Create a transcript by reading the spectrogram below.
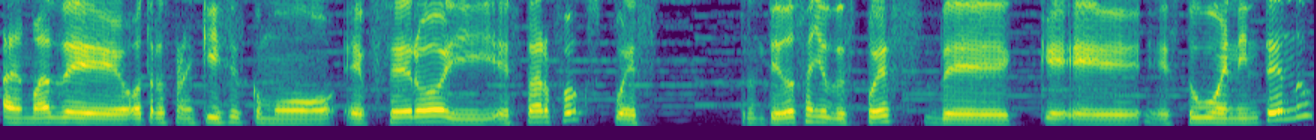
además de otras franquicias como F-Zero y Star Fox, pues 32 años después de que estuvo en Nintendo,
